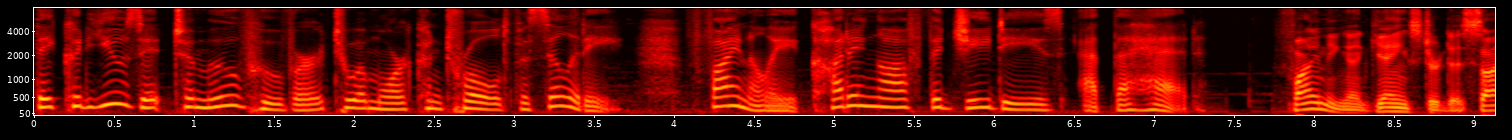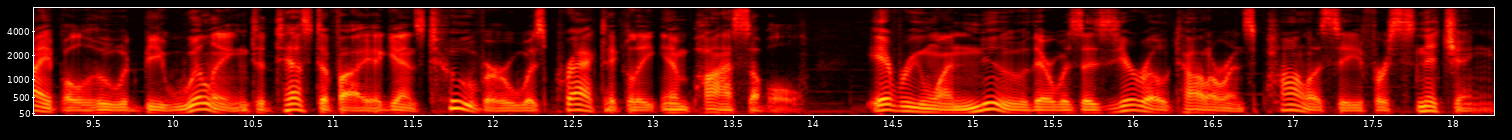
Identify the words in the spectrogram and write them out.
they could use it to move Hoover to a more controlled facility, finally cutting off the GDs at the head. Finding a gangster disciple who would be willing to testify against Hoover was practically impossible. Everyone knew there was a zero tolerance policy for snitching.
